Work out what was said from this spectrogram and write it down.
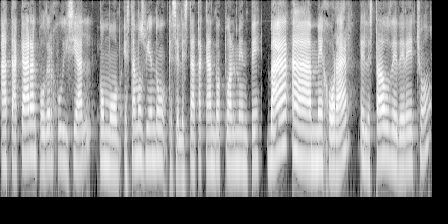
atacar al Poder Judicial, como estamos viendo que se le está atacando actualmente, va a mejorar el Estado de Derecho,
